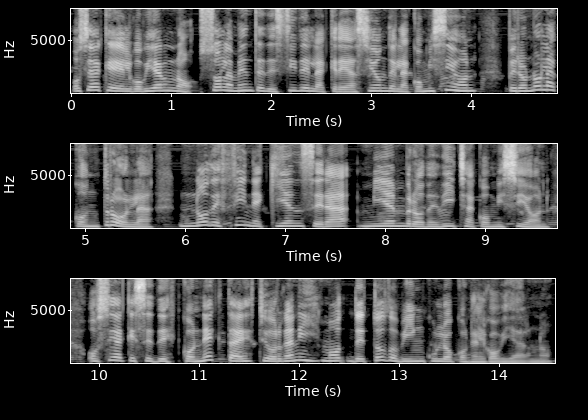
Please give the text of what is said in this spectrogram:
O sea que el gobierno solamente decide la creación de la comisión, pero no la controla, no define quién será miembro de dicha comisión. O sea que se desconecta este organismo de todo vínculo con el gobierno.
